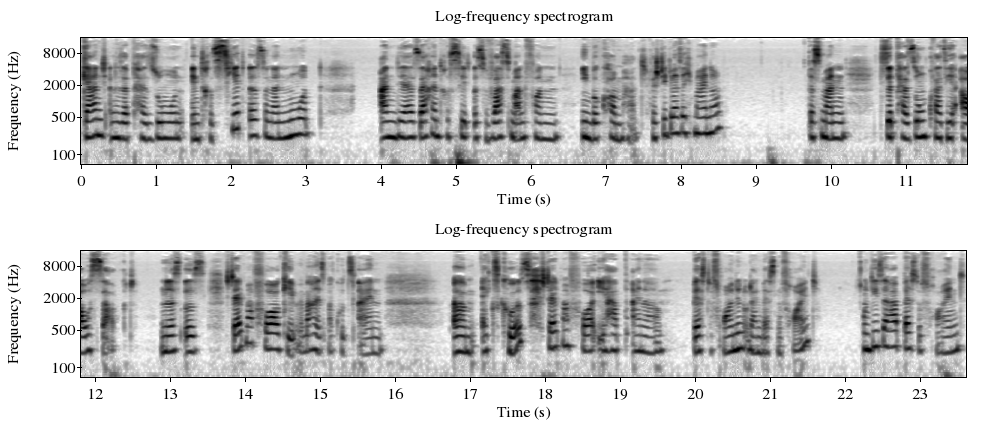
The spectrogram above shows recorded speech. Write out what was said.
gar nicht an dieser Person interessiert ist, sondern nur an der Sache interessiert ist, was man von ihm bekommen hat. Versteht ihr, was ich meine? Dass man diese Person quasi aussaugt. Und das ist, stellt mal vor, okay, wir machen jetzt mal kurz einen ähm, Exkurs. Stellt mal vor, ihr habt eine beste Freundin oder einen besten Freund. Und dieser beste Freund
